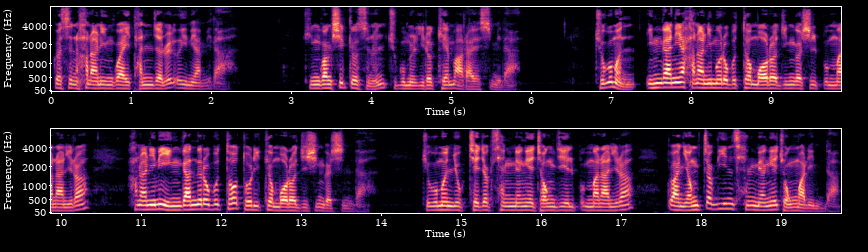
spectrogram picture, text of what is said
그것은 하나님과의 단절을 의미합니다. 김광식 교수는 죽음을 이렇게 말하였습니다. 죽음은 인간이 하나님으로부터 멀어진 것일 뿐만 아니라 하나님이 인간으로부터 돌이켜 멀어지신 것입니다. 죽음은 육체적 생명의 정지일 뿐만 아니라 또한 영적인 생명의 종말입니다.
